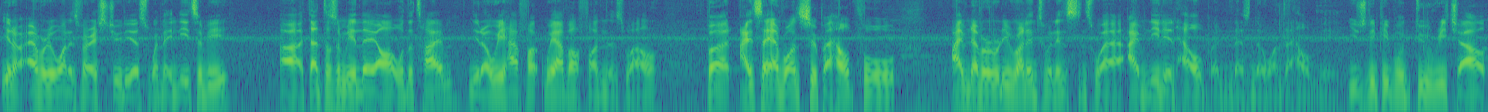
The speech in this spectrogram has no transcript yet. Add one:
you know, everyone is very studious when they need to be. Uh, that doesn't mean they are all the time. You know, we have we have our fun as well. But I'd say everyone's super helpful. I've never really run into an instance where I've needed help and there's no one to help me. Usually people do reach out,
